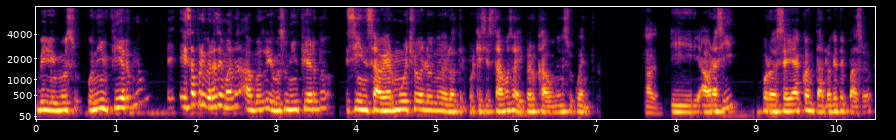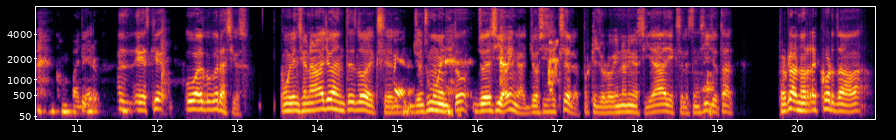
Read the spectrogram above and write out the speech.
vivimos un infierno. e- Esa primera semana ambos vivimos un infierno sin saber mucho del uno del otro, porque sí estábamos ahí, pero cada uno en su cuento. Claro. Y ahora sí, procede a contar lo que te pasó, compañero. Pues, es que hubo algo gracioso. Como mencionaba yo antes lo de Excel, Bueno. yo en su momento, yo decía, venga, yo sí sé Excel, porque yo lo vi en la universidad y Excel es sencillo, tal. Pero claro, no recordaba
